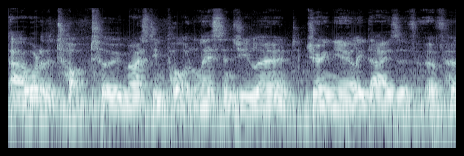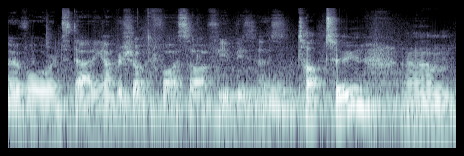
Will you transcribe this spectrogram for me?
uh, what are the top two most important lessons you learned during the early days of, of Hervor and starting up a Shopify site for your business? Top two. Um,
